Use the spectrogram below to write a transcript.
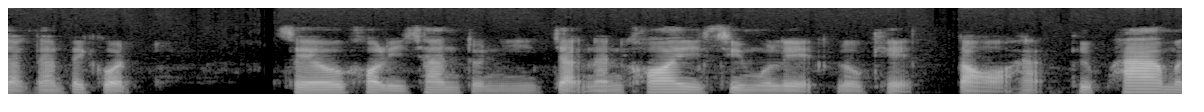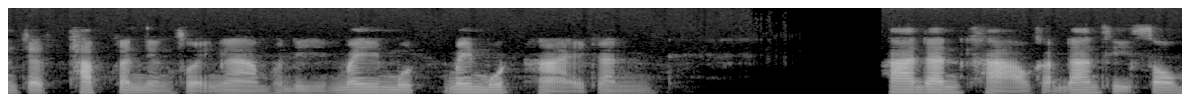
จากนั้นไปกด Self Collision ตัวนี้ จากนั้นค่อย Simulate Locate ต่อฮะ คือผ้ามันจะทับกันอย่างสวยงามพอดี ไม่มุดไม่มุดหายกัน ผ้าด้านขาวกับด้านสีส้ม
